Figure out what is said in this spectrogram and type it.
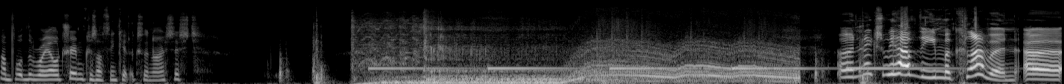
I bought the Royal trim because I think it looks the nicest. Uh, next we have the McLaren, uh,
